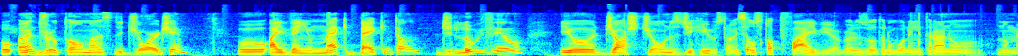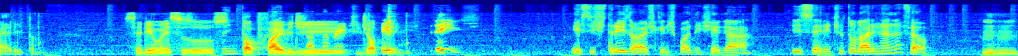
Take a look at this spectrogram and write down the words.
O Andrew Thomas, de Georgia. O, aí vem o Mac Beckington, de Louisville e o Josh Jones de Houston. Esses são os top 5, agora os outros eu não vou nem entrar no, no mérito. Seriam esses os então, top 5 de, de OT. Esses três, esses três eu acho que eles podem chegar e serem titulares na NFL. Uhum.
